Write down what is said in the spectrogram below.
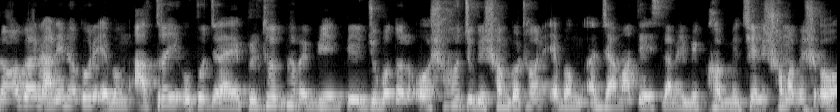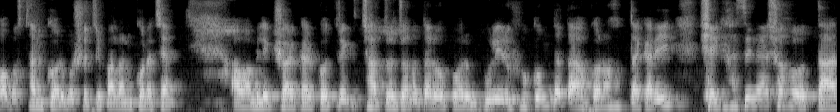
নওগাঁ, রানীনগর এবং আত্রাই উপজেলায় পৃথকভাবে বিএনপি যুবদল ও সহযোগী সংগঠন এবং জামাতে ইসলামী বিক্ষোভ মিছিল, সমাবেশ ও অবস্থান কর্মসূচি পালন করেছে। আওয়ামী লীগ সরকার কর্তৃক ছাত্র জনতার উপর গুলির হুকুমদাতা, গণহত্যাকারী শেখ হাসিনা সহ তার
